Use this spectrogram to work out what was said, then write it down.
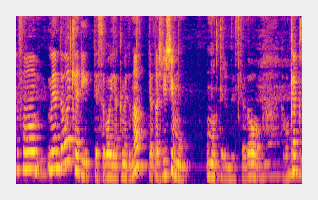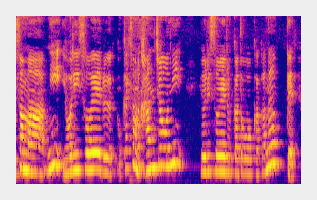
ー。その面ではキャディってすごい役目だなって私自身も思ってるんですけど、お客様に寄り添える、お客様の感情に寄り添えるかどうかかなって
